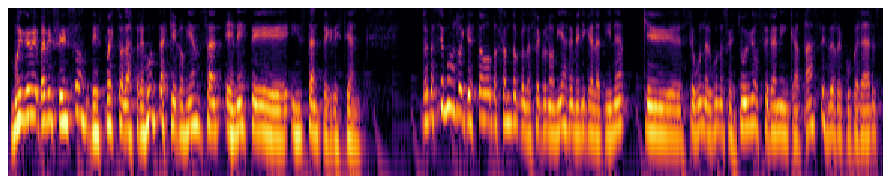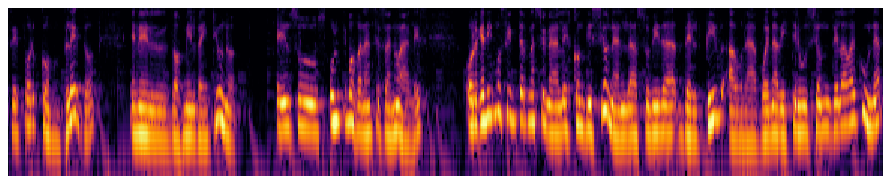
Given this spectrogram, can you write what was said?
Muy bien, me parece eso, dispuesto a las preguntas que comienzan en este instante, Cristian. Repasemos lo que ha estado pasando con las economías de América Latina, que según algunos estudios serán incapaces de recuperarse por completo en el 2021. En sus últimos balances anuales, Organismos internacionales condicionan la subida del PIB a una buena distribución de la vacuna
